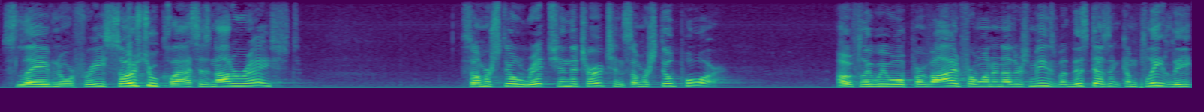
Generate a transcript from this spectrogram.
slave nor free. Social class is not erased. Some are still rich in the church, and some are still poor. Hopefully, we will provide for one another's means, but this doesn't completely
